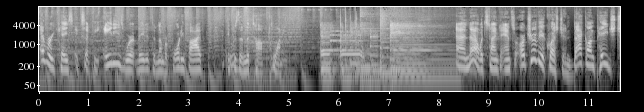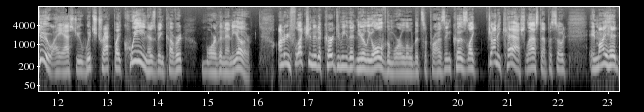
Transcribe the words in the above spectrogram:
every case except the 80s, where it made it to number 45, it was in the top 20. And now it's time to answer our trivia question. Back on page two, I asked you which track by Queen has been covered more than any other. On reflection, it occurred to me that nearly all of them were a little bit surprising because, like Johnny Cash last episode, in my head,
